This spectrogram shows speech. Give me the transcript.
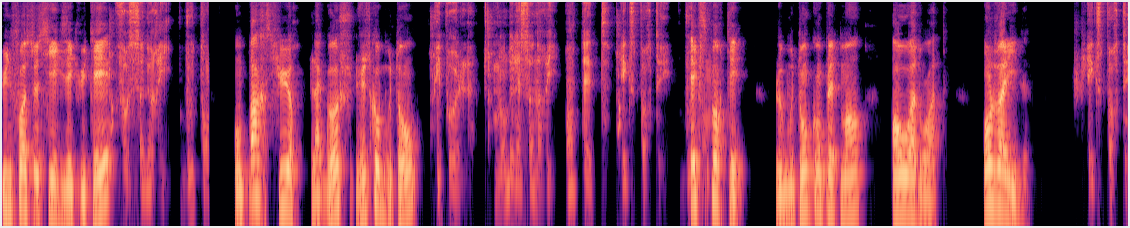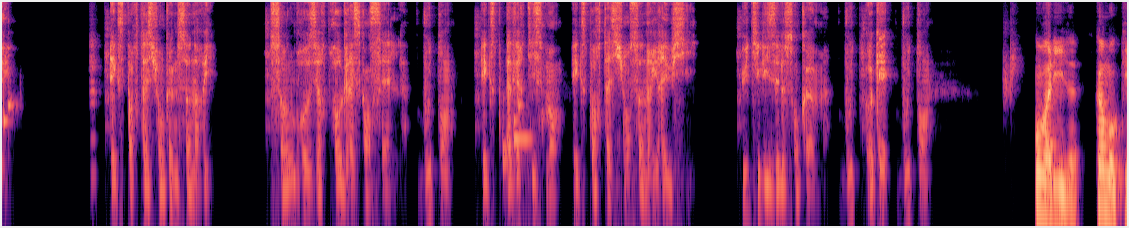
Une fois ceci exécuté. Bouton. on part sur la gauche jusqu'au bouton People. Nom de la sonnerie. En tête. Exporter. Bouton. exporter. Le bouton complètement en haut à droite. On le valide. Exporter. Exportation comme sonnerie. Song Browser Progress Cancel. Bouton. Exp- avertissement. Exportation sonnerie réussie. Utilisez le son comme bout OK, bouton. On valide comme OK.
